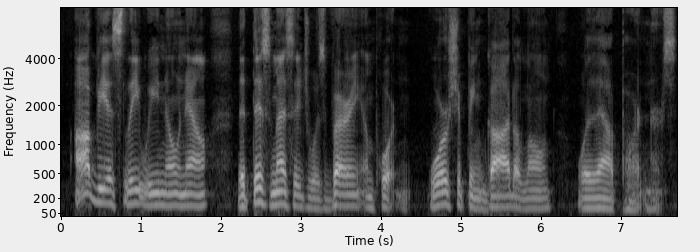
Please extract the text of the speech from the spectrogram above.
obviously, we know now that this message was very important worshiping God alone without partners.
